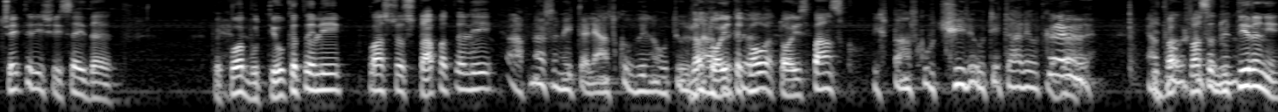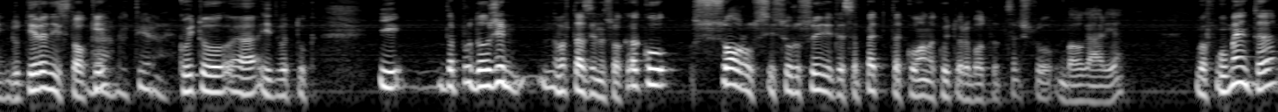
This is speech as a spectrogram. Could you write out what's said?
4,69. Какво е? Бутилката ли? Плащаш тапата ли? А внасяме италианско вино от Южна Да, той е такова. Той е испанско. Испанско от Чили, от Италия, от къде? Да. И това, това са дотирани, дотирани стоки, да, дотирани. които а, идват тук. И да продължим в тази насока. Ако Сорос и соросоидите са петата колона, които работят срещу България, в момента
